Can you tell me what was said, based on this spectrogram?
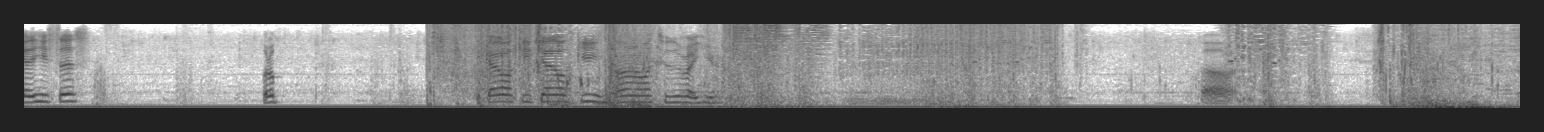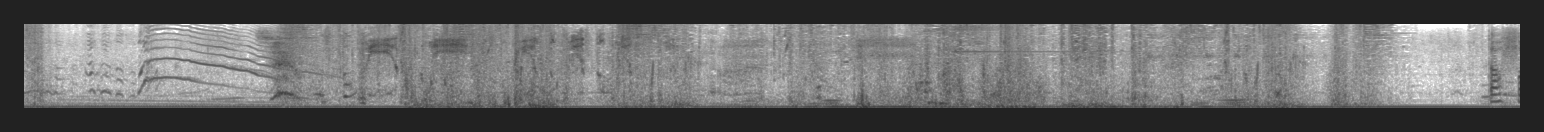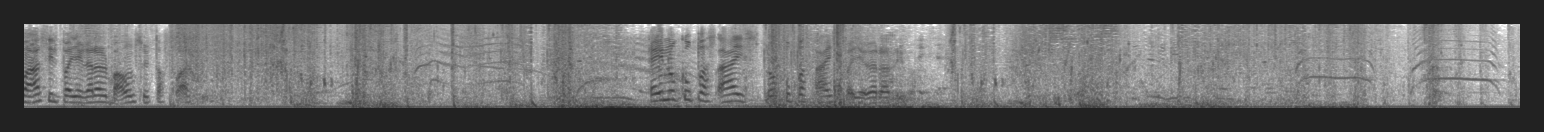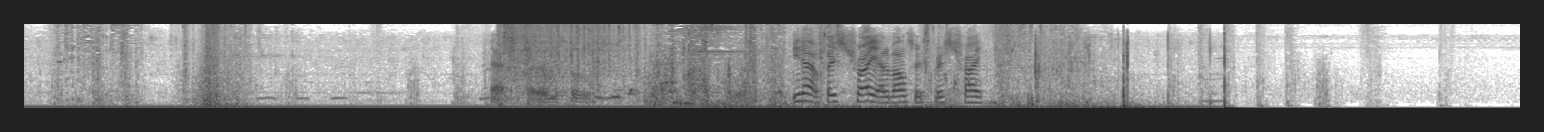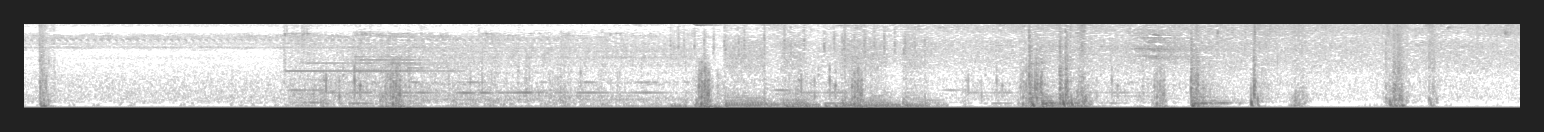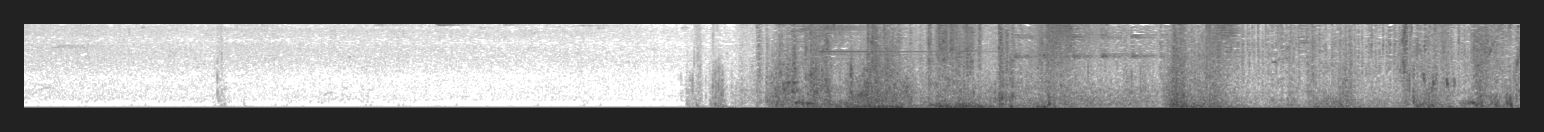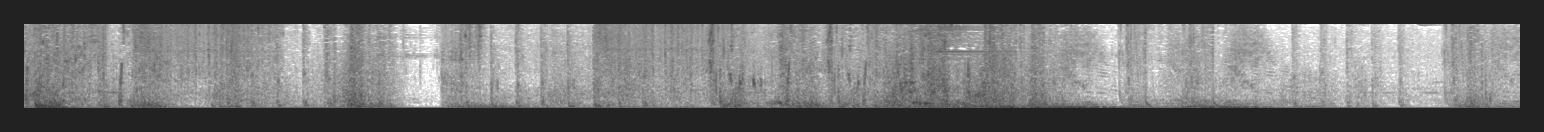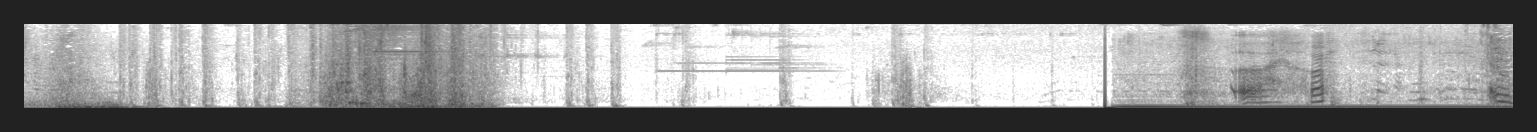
¿Qué dijiste? Bro. ¿Qué hago aquí? ¿Qué hago aquí? I don't know what to do right here. Fácil para llegar al bouncer, está fácil. Ey, no ocupas ice, no ocupas ice para llegar arriba. Mira, first try al bouncer, first try.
